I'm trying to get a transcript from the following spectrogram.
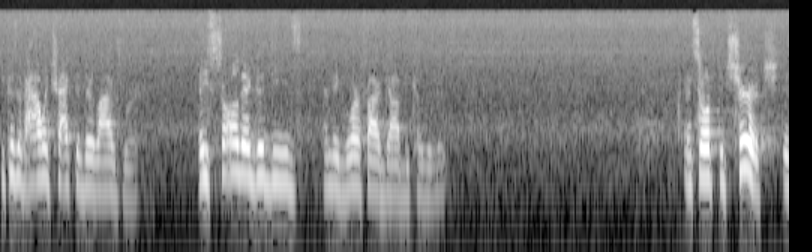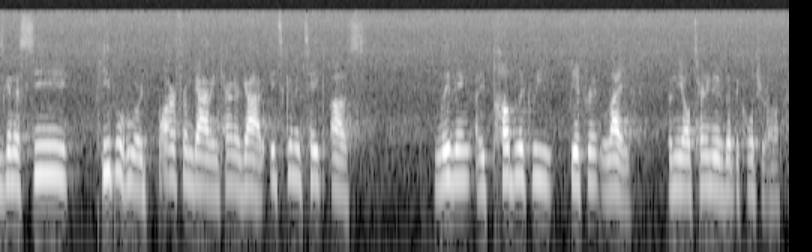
because of how attractive their lives were. They saw their good deeds and they glorified God because of it. And so, if the church is going to see people who are far from God encounter God, it's going to take us living a publicly different life than the alternatives that the culture offers.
